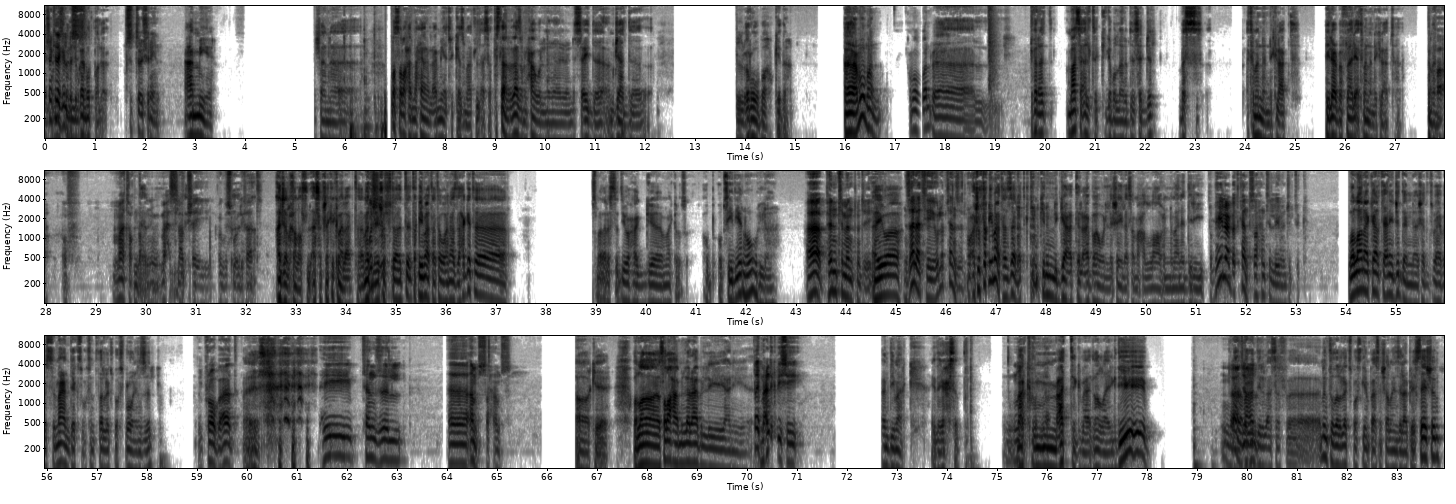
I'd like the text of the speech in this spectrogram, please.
عشان كذا بالنسبة قل اللي بس غير مطلع. 26 عامية. عشان آه، والله صراحة إن أحيانا العامية تفك ازمات للأسف. بس لا لازم نحاول نستعيد آه، إمجاد آه، العروبة وكذا. عموما عموما شوف أنا ما سألتك قبل لا نبدأ نسجل بس أتمنى إنك لعبت. في لعبة في بالي أتمنى إنك لعبتها. أتمنى. أوف ما أتوقع ما احس لعبت شيء عقب الأسبوع اللي فات. أجل خلاص للأسف شكلك ما لعبتها ما أدري شفت تقييماتها توها نازلة. حقت آه، اسمه هذا الاستوديو حق Microsoft Obsidian هو ولا؟ آه Pentiment مدري أيوه. نزلت هي ولا بتنزل؟ أشوف تقييماتها نزلت. يمكن انك قاعد تلعبها ولا شيء لا سمح الله وحنا ما ندري. طب هي لعبة كنت صح؟ أنت اللي من جبتك. والله أنا كانت يعني جدا شدت بها بس ما عندي Xbox انتظر ال Xbox برو ينزل. البرو بعد. هي بتنزل آه أمس صح أمس. أوكي. والله صراحة من الألعاب اللي يعني طيب ما عندك PC؟ عندي Mac إذا يحسب. ما Mac معتق بعد والله قديم. لا, أجل. ما عندي للأسف. آه، ننتظر ال Xbox Game Pass إن شاء الله ينزل على ال PlayStation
